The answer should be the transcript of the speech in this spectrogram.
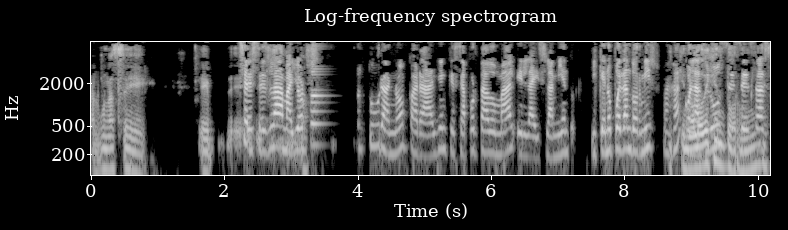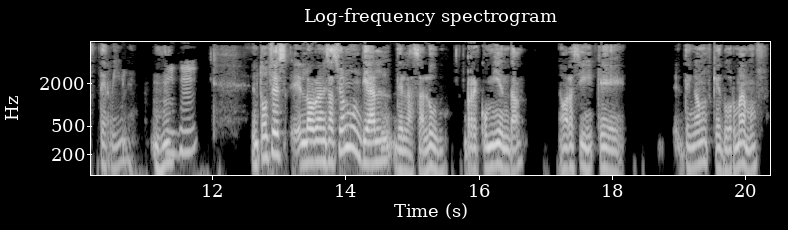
algunas, eh, eh es la mayor tortura, ¿no? Para alguien que se ha portado mal, el aislamiento y que no puedan dormir con las luces Es terrible. Entonces, eh, la Organización Mundial de la Salud recomienda, ahora sí, que tengamos que dormamos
